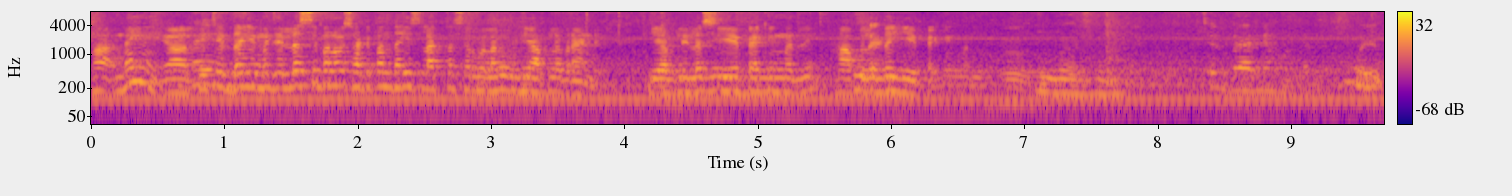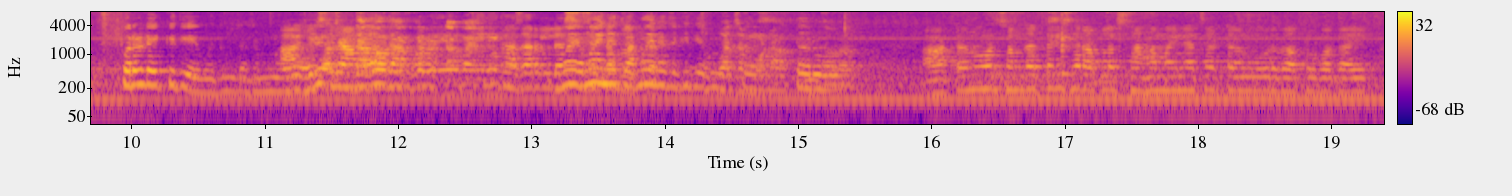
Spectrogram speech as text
हा नाही त्याचे दही म्हणजे लस्सी बनवण्यासाठी पण दहीच लागतं सर्व लागतं. ही आपलं ब्रँड आहे. ही आपली लस्सी आहे पॅकिंग मधली. हा आपलं दही आहे पॅकिंग मधली. बरं बरं. ब्रँड म्हणजे पर डे किती आहे मग तुमचा समजा आम्हाला आहे तीन. हजार महिन्याचं डबा महिन्याचं किती. तर टर्नओव्हर समजा तरी सर आपला सहा महिन्याचा टर्नओव्हर जातो बघा एक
